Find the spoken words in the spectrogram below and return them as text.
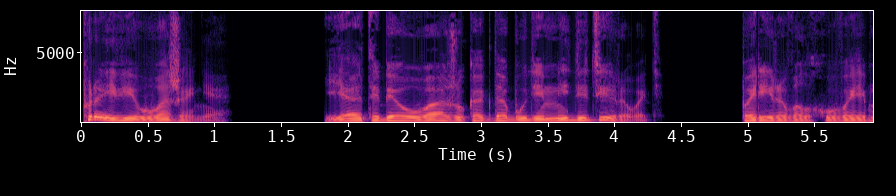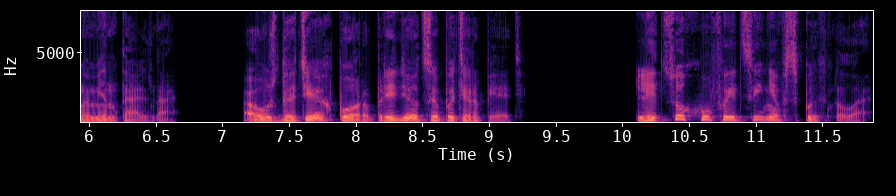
прояви уважение». «Я тебя уважу, когда будем медитировать», парировал Хувей моментально а уж до тех пор придется потерпеть». Лицо Хуфэйциня вспыхнуло.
